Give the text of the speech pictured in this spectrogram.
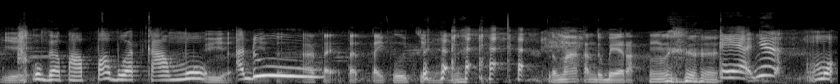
iya. aku gak apa-apa buat kamu Iya. aduh gitu. Ah, tai, tai, tai kucing. lu makan tuh berak. kayaknya mau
